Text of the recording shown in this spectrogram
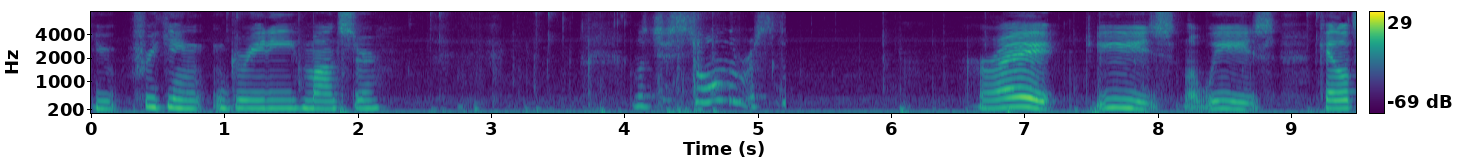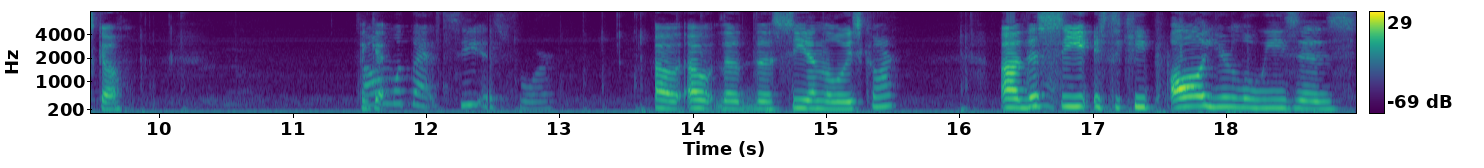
You freaking greedy monster. Let's just show him the rest. All right. Jeez, Louise. Okay, let's go. Tell him what that seat is for. Oh, oh, the the seat in the Louise car. Uh, this seat is to keep all your Louises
